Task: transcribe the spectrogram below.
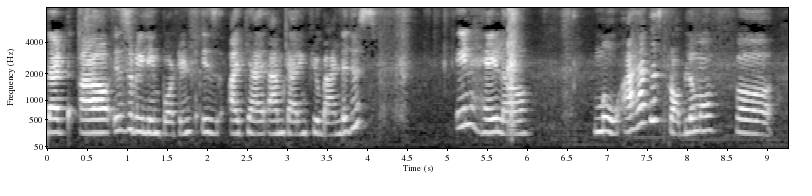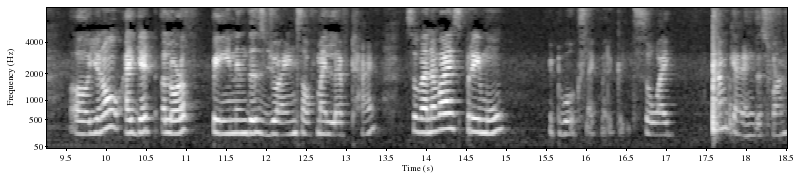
that uh, is really important is I am carrying few bandages. Inhaler Moov. I have this problem of uh, uh, you know I get a lot of pain in this joints of my left hand. So whenever I spray Moov it works like miracle. So i am carrying this one.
